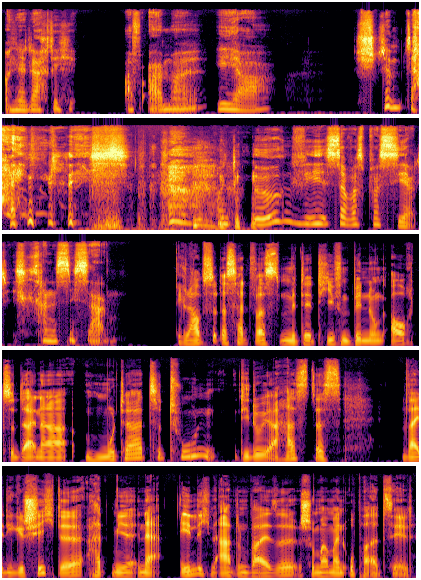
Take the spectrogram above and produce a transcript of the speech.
Und dann dachte ich auf einmal, ja, stimmt eigentlich. Und irgendwie ist da was passiert. Ich kann es nicht sagen. Glaubst du, das hat was mit der tiefen Bindung auch zu deiner Mutter zu tun, die du ja hast, dass, weil die Geschichte hat mir in einer ähnlichen Art und Weise schon mal mein Opa erzählt.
